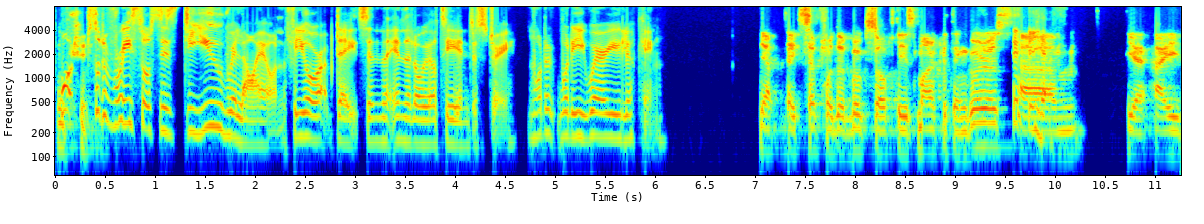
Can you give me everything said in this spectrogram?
What sort of resources do you rely on for your updates in the in the loyalty industry? What are, what are you where are you looking? Yeah, except for the books of these marketing gurus. yes. Um, yeah, I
